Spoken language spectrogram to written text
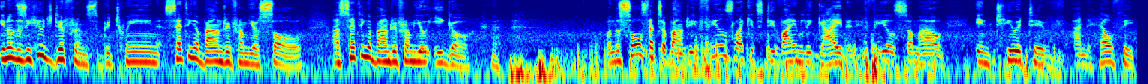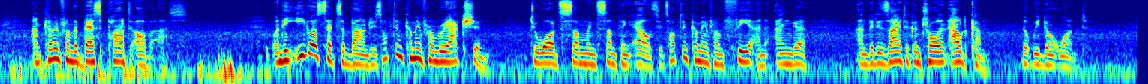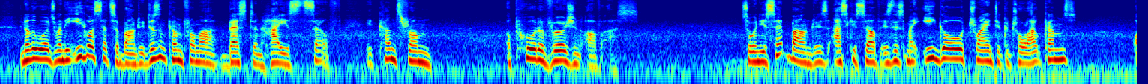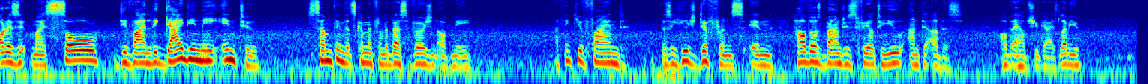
You know, there's a huge difference between setting a boundary from your soul and setting a boundary from your ego. when the soul sets a boundary, it feels like it's divinely guided. It feels somehow intuitive and healthy and coming from the best part of us. When the ego sets a boundary, it's often coming from reaction towards someone, something else. It's often coming from fear and anger and the desire to control an outcome that we don't want. In other words, when the ego sets a boundary, it doesn't come from our best and highest self. It comes from a poorer version of us. So when you set boundaries, ask yourself, is this my ego trying to control outcomes? Or is it my soul divinely guiding me into something that's coming from the best version of me? I think you find there's a huge difference in how those boundaries feel to you and to others. I hope that helps you guys. Love you.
